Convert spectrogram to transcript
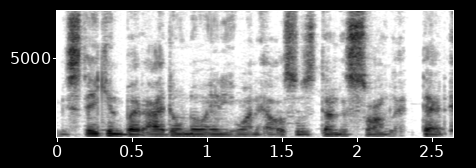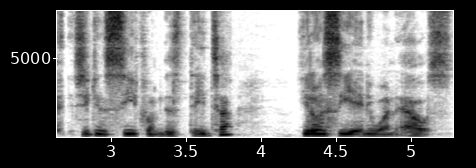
mistaken, but I don't know anyone else who's done a song like that. As you can see from this data, you don't see anyone else.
